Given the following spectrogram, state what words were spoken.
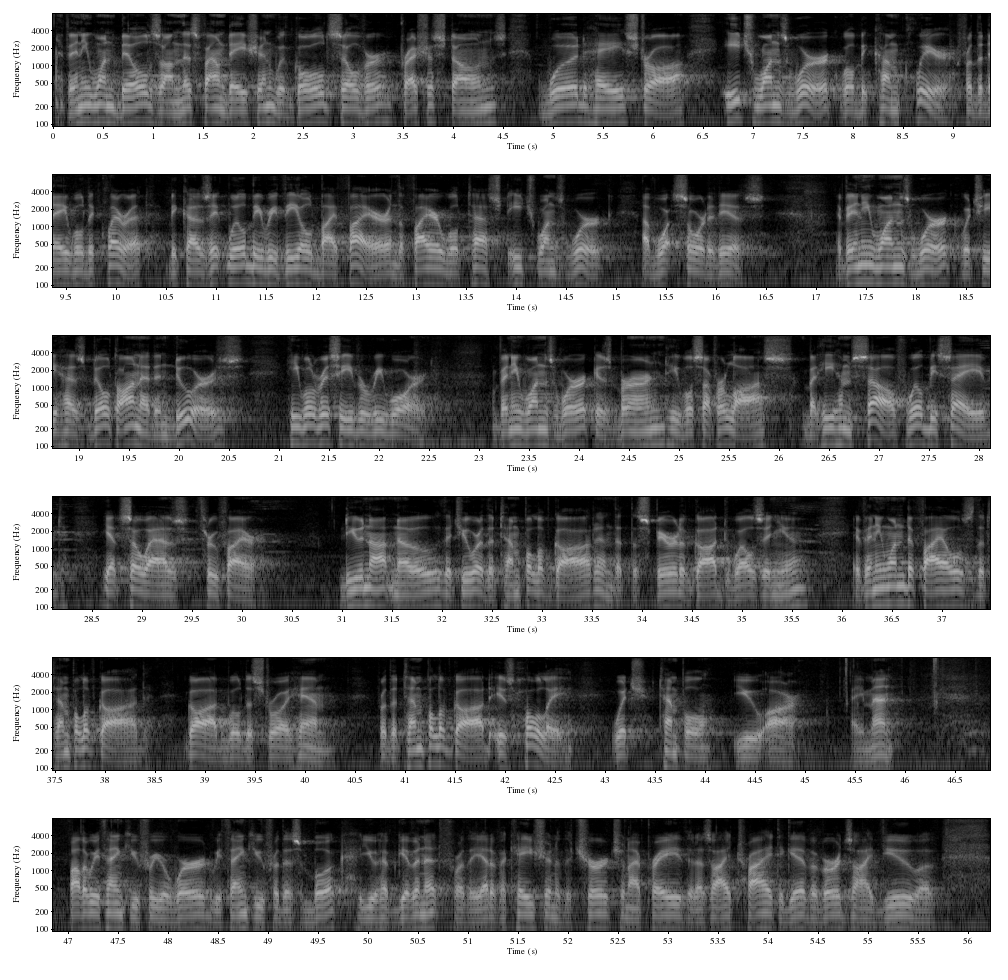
if anyone builds on this foundation with gold, silver, precious stones, wood, hay, straw, each one's work will become clear, for the day will declare it, because it will be revealed by fire, and the fire will test each one's work of what sort it is. If anyone's work which he has built on it endures, he will receive a reward. If anyone's work is burned, he will suffer loss, but he himself will be saved, yet so as through fire. Do you not know that you are the temple of God, and that the Spirit of God dwells in you? If anyone defiles the temple of God, God will destroy him. For the temple of God is holy, which temple you are. Amen. Father, we thank you for your word. We thank you for this book. You have given it for the edification of the church, and I pray that as I try to give a bird's eye view of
